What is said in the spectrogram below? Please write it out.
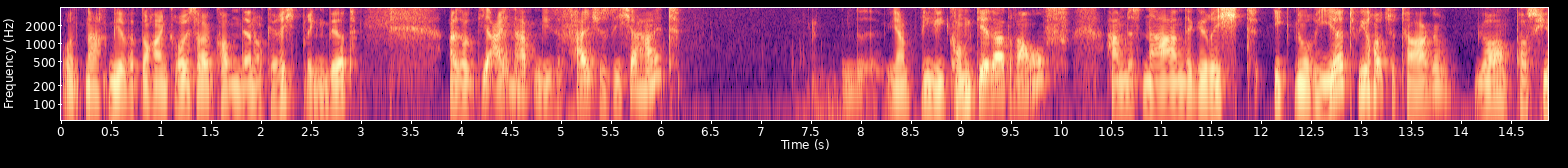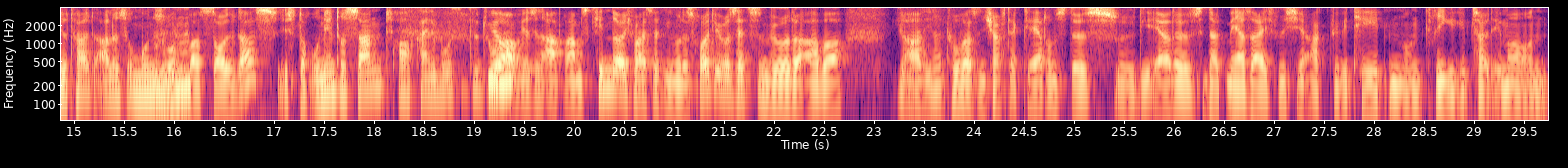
und nach mir wird noch ein größerer kommen, der noch Gericht bringen wird. Also die einen hatten diese falsche Sicherheit. Ja, wie, wie kommt ihr da drauf? Haben das nahende Gericht ignoriert, wie heutzutage ja, passiert halt alles um uns mhm. rum. Was soll das? Ist doch uninteressant. Braucht keine Buße zu tun. Ja, wir sind Abrahams Kinder. Ich weiß nicht, wie man das heute übersetzen würde, aber ja, die Naturwissenschaft erklärt uns das. Die Erde sind halt mehrseitliche Aktivitäten und Kriege gibt es halt immer und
